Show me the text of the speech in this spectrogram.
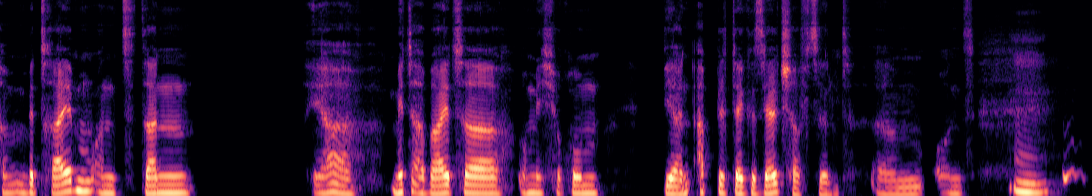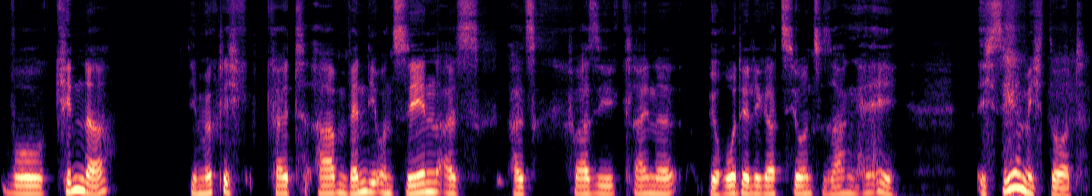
ähm, betreiben und dann ja Mitarbeiter um mich herum, die ein Abbild der Gesellschaft sind ähm, und mhm. wo Kinder die Möglichkeit haben, wenn die uns sehen als als quasi kleine Bürodelegation zu sagen, hey, ich sehe mich dort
